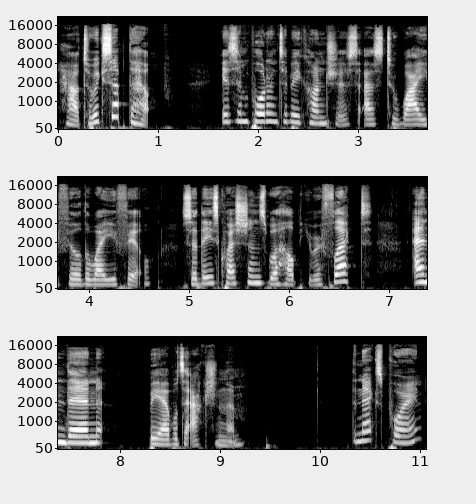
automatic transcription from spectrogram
how to accept the help. It's important to be conscious as to why you feel the way you feel. So these questions will help you reflect and then be able to action them. The next point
